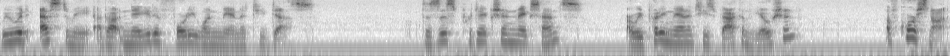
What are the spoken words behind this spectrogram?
we would estimate about negative 41 manatee deaths. Does this prediction make sense? Are we putting manatees back in the ocean? Of course not.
